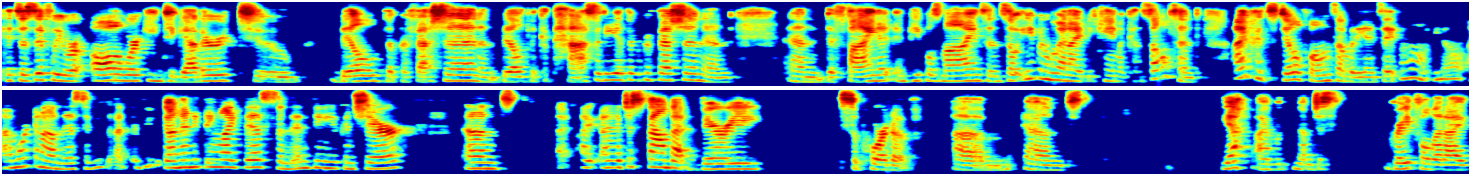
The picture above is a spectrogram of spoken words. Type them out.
it's as if we were all working together to build the profession and build the capacity of the profession and and define it in people's minds. And so even when I became a consultant, I could still phone somebody and say, Oh, you know, I'm working on this. Have you, have you done anything like this and anything you can share? And I, I just found that very supportive. Um, and yeah, I would, I'm just grateful that I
